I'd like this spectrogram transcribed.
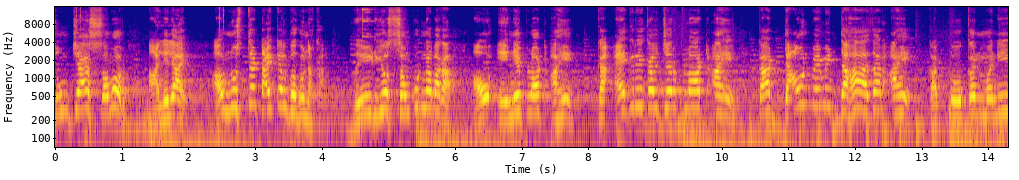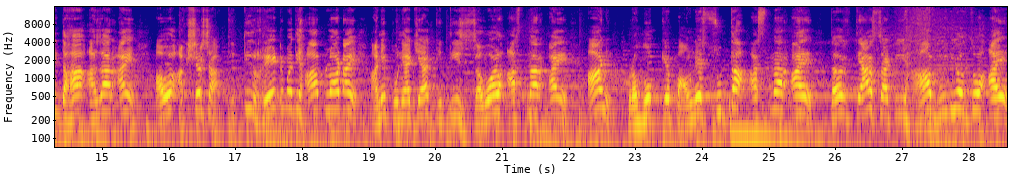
तुमच्यासमोर आलेले आहे. अहो नुसतं टायटल बघू नका. व्हिडिओ संपूर्ण बघा. अहो एने प्लॉट आहे का ॲग्रिकल्चर प्लॉट आहे का डाऊन पेमेंट दहा हजार आहे का टोकन मनी दहा हजार आहे अहो अक्षरशः किती रेटमध्ये हा प्लॉट आहे आणि पुण्याच्या किती जवळ असणार आहे आणि प्रमुख पाहुणे सुद्धा असणार आहे. तर त्यासाठी हा व्हिडिओ जो आहे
